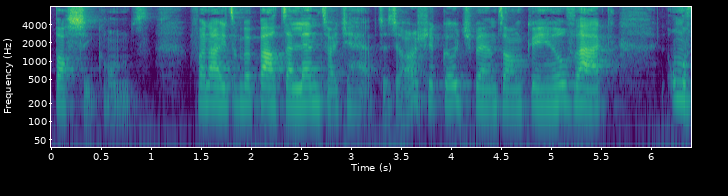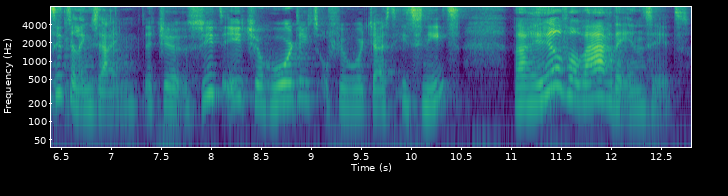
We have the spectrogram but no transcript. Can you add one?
passie komt. Vanuit een bepaald talent wat je hebt. Dus als je coach bent, dan kun je heel vaak ondertiteling zijn. Dat je ziet iets, je hoort iets of je hoort juist iets niet waar heel veel waarde in zit.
